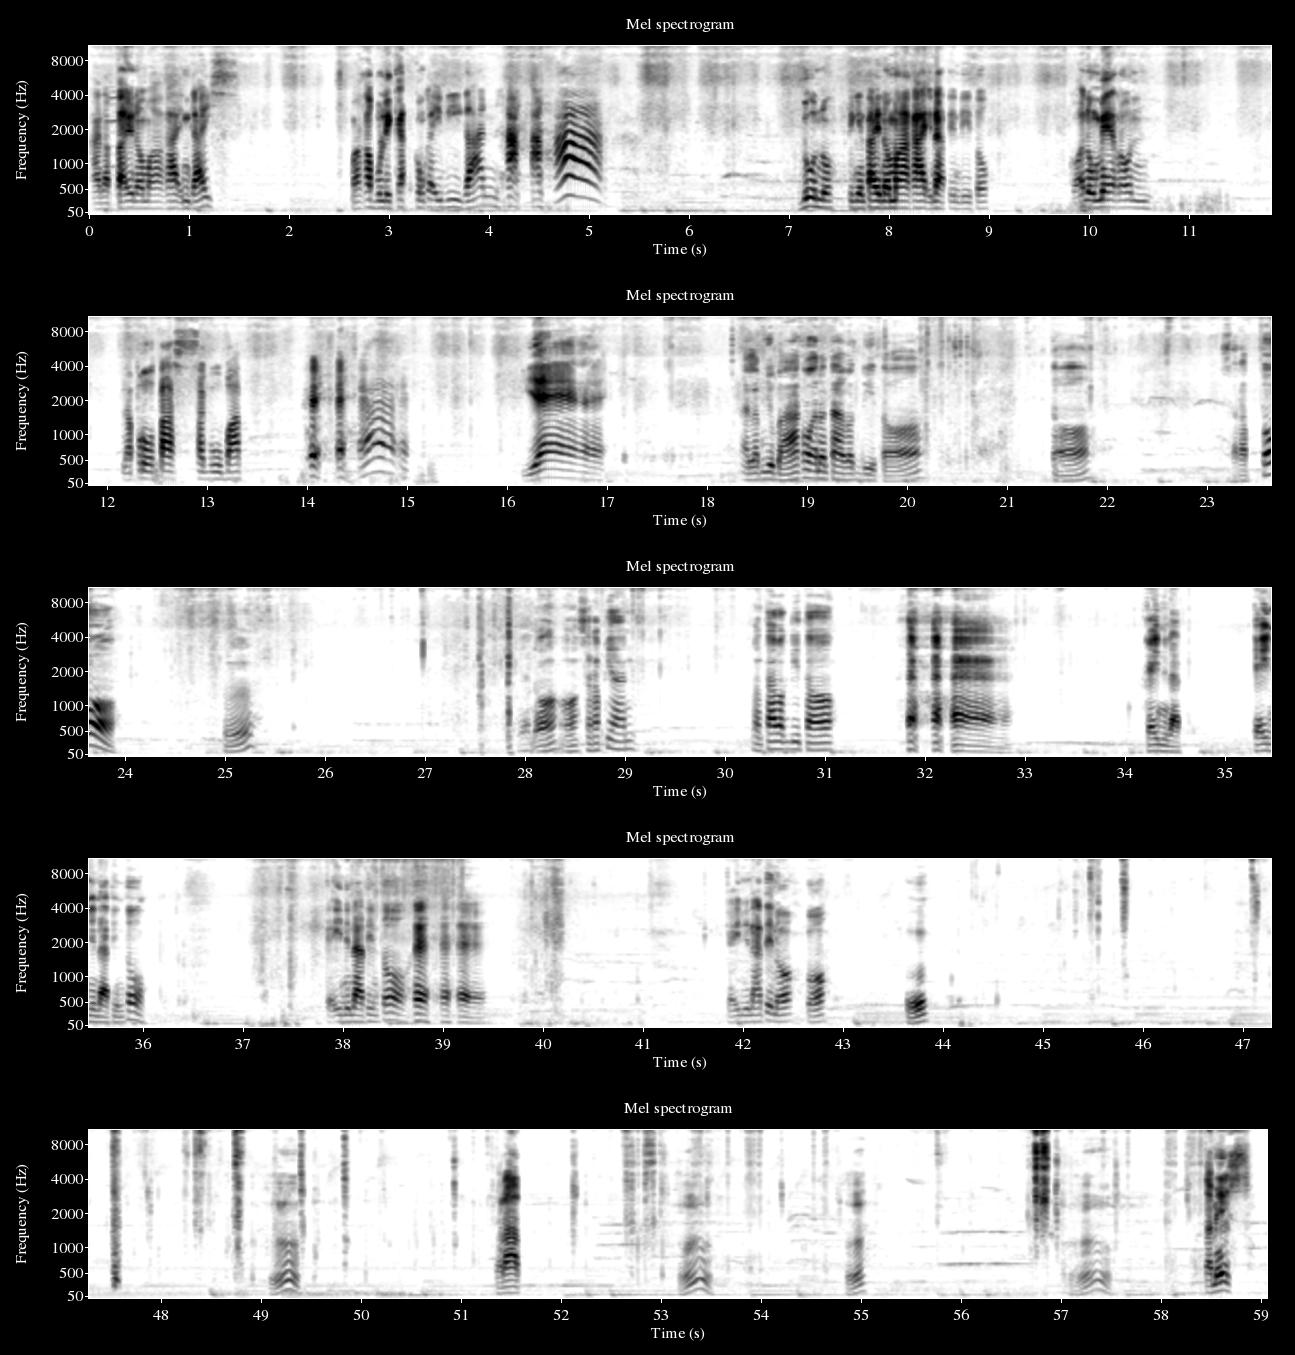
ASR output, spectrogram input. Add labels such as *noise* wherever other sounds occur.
Hanap tayo ng makakain guys. Mga kabulikat kong kaibigan. *laughs* Doon no, tingin tayo ng makakain natin dito. Kung anong meron na prutas sa gubat. *laughs* yeah! Alam nyo ba kung anong tawag dito? Ito. Sarap to. Hmm? Yan oh, oh, sarap yan. Anong tawag dito? *laughs* Kainin natin. Kainin natin to. Kainin natin to. *laughs* Kainin natin oh. Oh. Oh. Hmm. Sarap. Hmm. Hmm. Hmm. Tamis.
